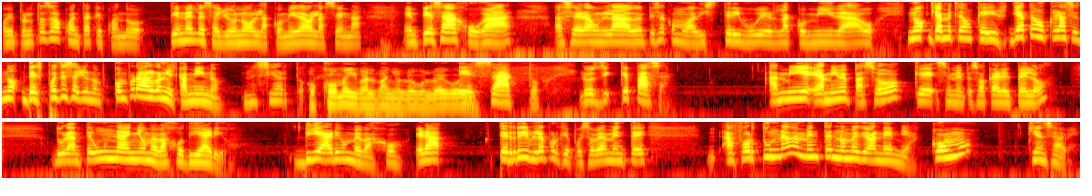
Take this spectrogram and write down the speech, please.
Oye, pero ¿no te has dado cuenta que cuando tiene el desayuno, la comida o la cena, empieza a jugar, hacer a un lado, empieza como a distribuir la comida o, no, ya me tengo que ir, ya tengo clases, no, después desayuno, compro algo en el camino. No es cierto. O come y va al baño luego, luego. y- Exacto. Los ¿Qué pasa? A mí, a mí me pasó que se me empezó a caer el pelo. Durante un año me bajó diario. Diario me bajó. Era terrible porque pues obviamente, afortunadamente no me dio anemia. ¿Cómo? ¿Quién sabe?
